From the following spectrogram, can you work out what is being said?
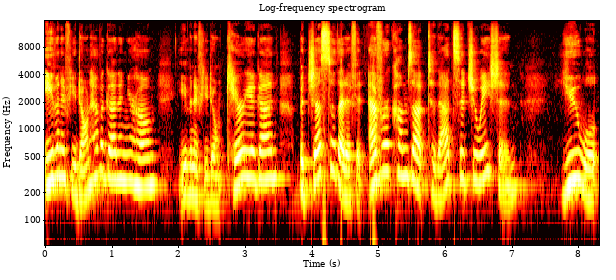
even if you don't have a gun in your home, even if you don't carry a gun, but just so that if it ever comes up to that situation, you will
